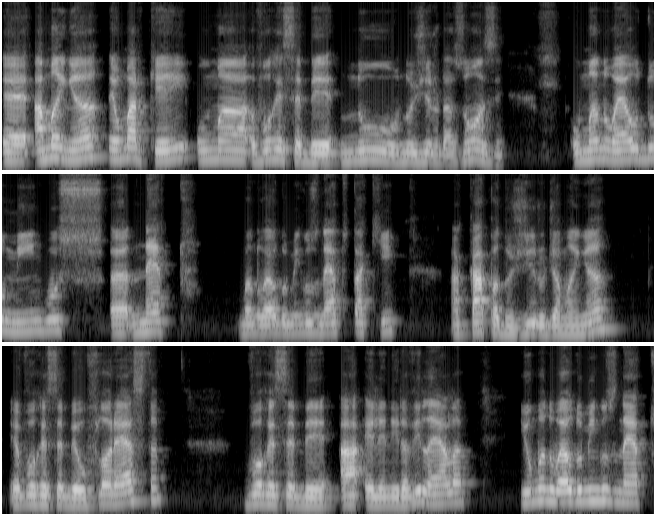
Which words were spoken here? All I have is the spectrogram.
É, amanhã eu marquei uma. Eu vou receber no, no Giro das Onze o Manuel Domingos uh, Neto. Manuel Domingos Neto está aqui a capa do giro de amanhã, eu vou receber o Floresta, vou receber a Helenira Vilela e o Manuel Domingos Neto.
